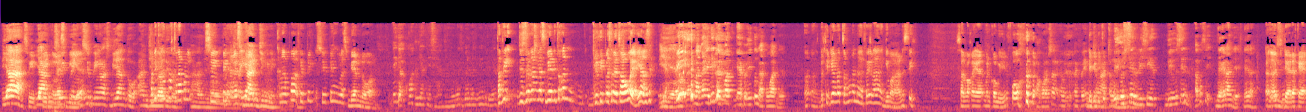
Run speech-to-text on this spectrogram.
Ya, Sweeping ya, lesbian. Sweeping, lesbian tuh, anjing Tapi banget kenapa itu. kenapa Anjing. sweeping lesbian? anjing nih. Kenapa sweeping sweeping lesbian doang? Dia gak kuat liatnya sih anjing lesbian lesbian. Tapi justru kan lesbian itu kan guilty pleasure cowok ya, ya sih? Iya, makanya- makanya dia gak kuat, kayak itu gak kuat ya. Heeh, berarti dia nggak cengen FPI lah, gimana sih? Sama kayak Menkominfo. Aku rasa FPI Dikit-dikit. Diusir di situ, diusir apa sih? Daerah aja, daerah. Eh, di Diusir. daerah kayak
